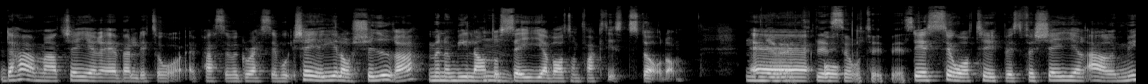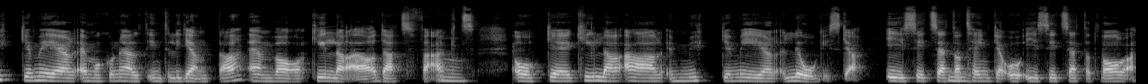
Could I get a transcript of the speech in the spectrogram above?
det här med att tjejer är väldigt så passive aggressive och tjejer gillar att tjura men de gillar inte att säga vad som faktiskt stör dem. Mm, vet, det är och så typiskt. Det är så typiskt för tjejer är mycket mer emotionellt intelligenta än vad killar är, that's facts. Och eh, killar är mycket mer logiska i sitt sätt att tänka och i sitt sätt att vara.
